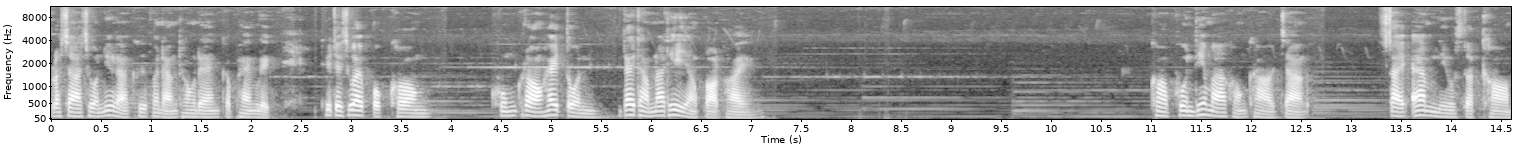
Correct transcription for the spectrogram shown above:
ประชาชนนี่แหละคือผนังทองแดงกับแพงเหล็ก ที่จะช่วยปกครอง คุ้มครองให้ตนได้ทำหน้าที่อย่างปลอดภัย ขอบคุณที่มาของข่าวจาก s i a m n e w s c o m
